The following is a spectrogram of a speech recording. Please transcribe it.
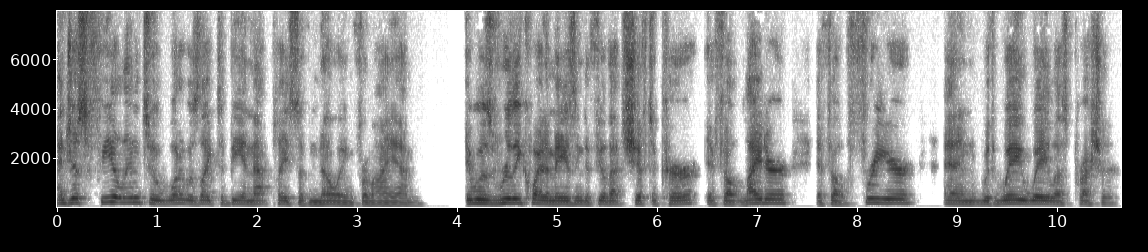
and just feel into what it was like to be in that place of knowing from I am. It was really quite amazing to feel that shift occur. It felt lighter, it felt freer, and with way, way less pressure.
